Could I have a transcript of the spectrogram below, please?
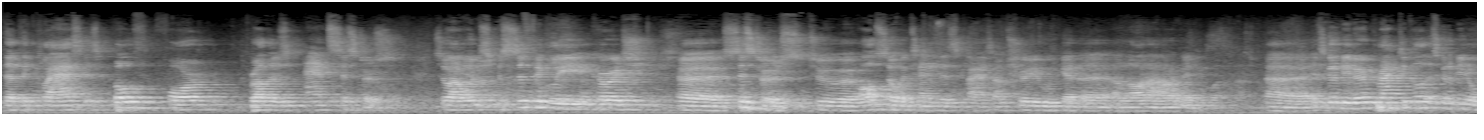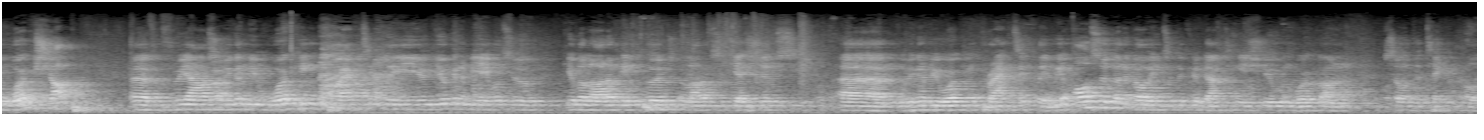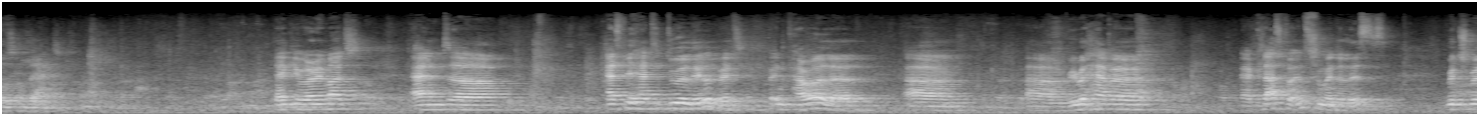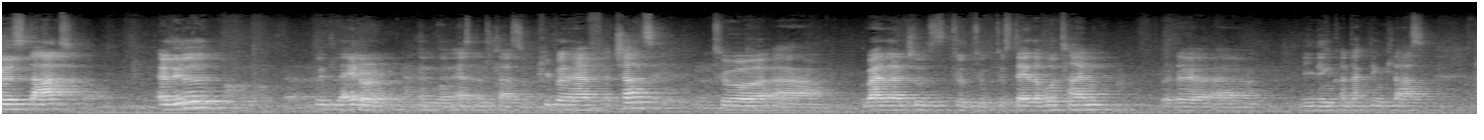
that the class is both for brothers and sisters. So I would specifically encourage uh, sisters to uh, also attend this class. I'm sure you would get a, a lot out of it. Uh, it's going to be very practical. It's going to be a workshop uh, for three hours. So we're going to be working practically. You're, you're going to be able to give a lot of input, a lot of suggestions. Um, we're going to be working practically. We're also going to go into the conducting issue and work on some of the technicals of that. Thank you very much. And uh, as we had to do a little bit in parallel, um, uh, we will have a, a class for instrumentalists, which will start a little bit later in the Esben's class. So people have a chance to uh, whether to, to, to, to stay the whole time with the uh, leading conducting class,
